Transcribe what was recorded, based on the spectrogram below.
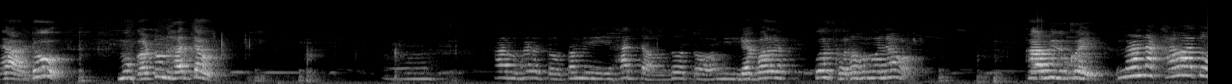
હા હાડું હું ગટુન હાથ અમ, સારું હેડો તો તમે હાથ દાવ દો તો અમે લે પર પર ઘરો બનાવો ખા બીજું કઈ? ના ના ખાવા તો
